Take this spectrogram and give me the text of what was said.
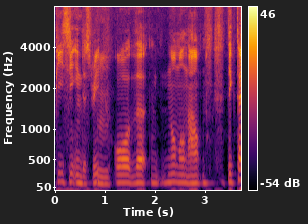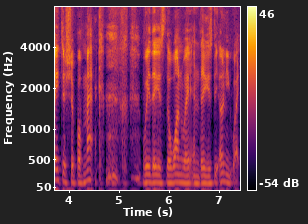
PC industry or the normal now dictatorship of Mac, where there is the one way and there is the only way.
